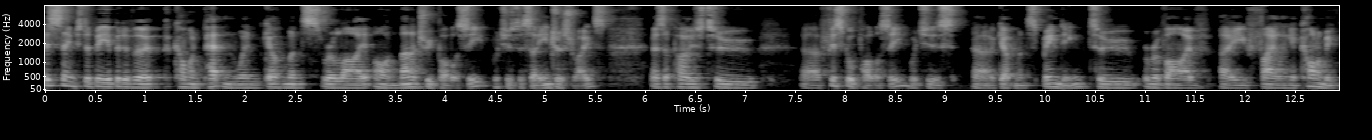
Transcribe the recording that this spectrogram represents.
This seems to be a bit of a, a common pattern when governments rely on monetary policy, which is to say interest rates, as opposed to uh, fiscal policy, which is uh, government spending to revive a failing economy.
